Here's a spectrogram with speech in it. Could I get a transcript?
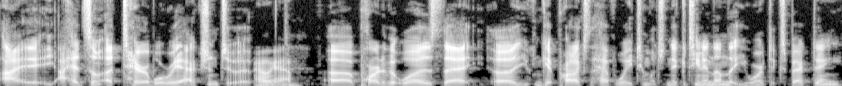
I I had some a terrible reaction to it. Oh yeah. Uh, part of it was that uh, you can get products that have way too much nicotine in them that you weren't expecting.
